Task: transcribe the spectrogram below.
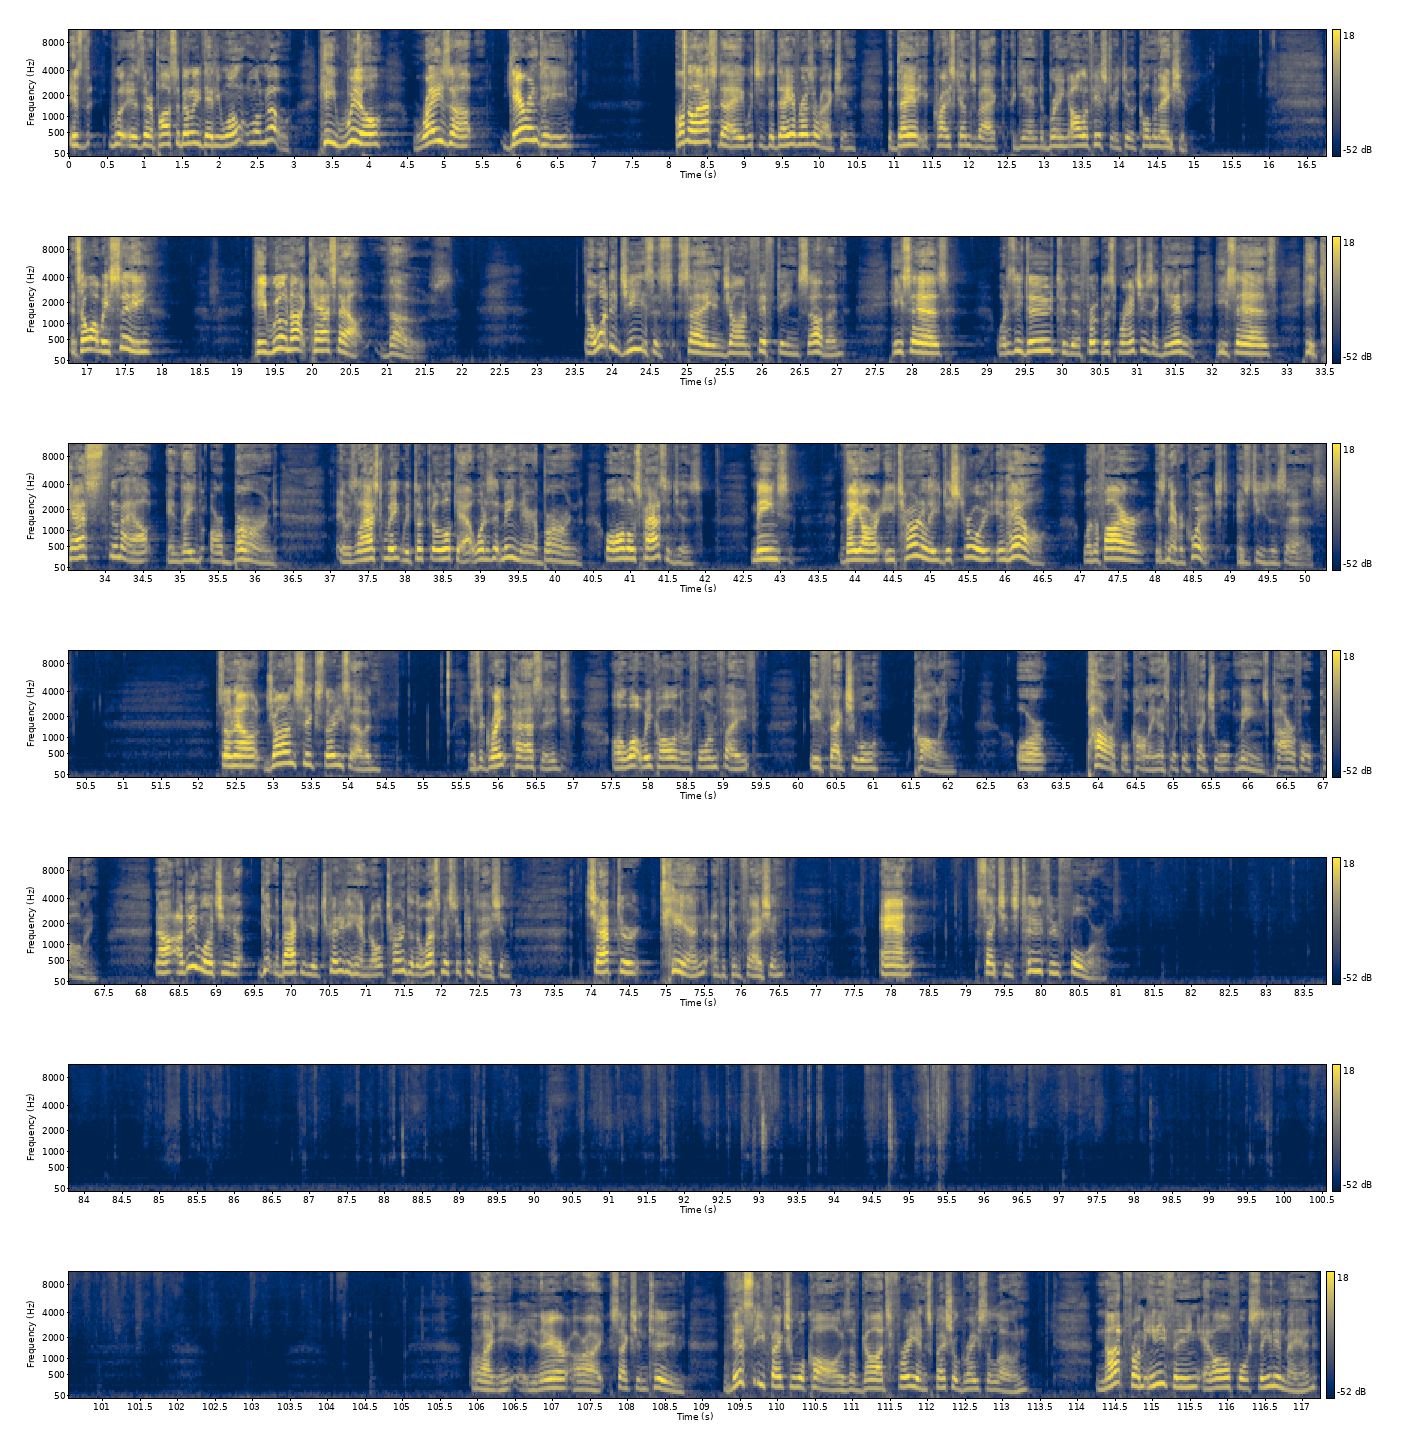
Is, is there a possibility that he won't? Well, no. He will raise up, guaranteed, on the last day, which is the day of resurrection, the day Christ comes back again to bring all of history to a culmination. And so, what we see, he will not cast out those. Now, what did Jesus say in John 15 7? He says, What does he do to the fruitless branches? Again, he, he says, He casts them out and they are burned. It was last week we took a look at what does it mean they are burned? All those passages means they are eternally destroyed in hell. where the fire is never quenched, as Jesus says. So now, John 6:37 is a great passage on what we call in the Reformed faith effectual calling or powerful calling. That's what the effectual means, powerful calling. Now, I do want you to get in the back of your Trinity hymnal, turn to the Westminster Confession, chapter 10 of the Confession, and sections 2 through 4. All right, you there? All right, section two. This effectual call is of God's free and special grace alone, not from anything at all foreseen in man,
